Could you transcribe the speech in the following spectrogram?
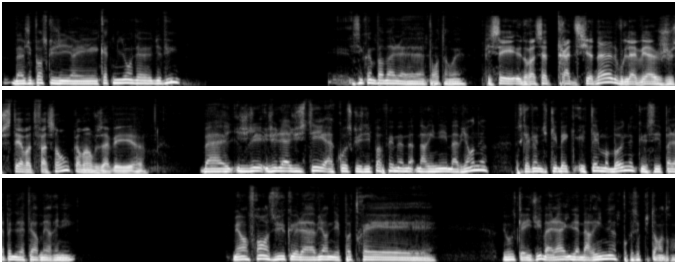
Ben, je pense que j'ai dans les 4 millions de, de vues. C'est quand même pas mal euh, important, ouais. Puis c'est une recette traditionnelle, vous l'avez ajustée à votre façon? Comment vous avez... euh, Ben, je l'ai, ajusté à cause que je n'ai pas fait ma- mariner ma viande, parce que la viande du Québec est tellement bonne que c'est pas la peine de la faire mariner. Mais en France, vu que la viande n'est pas très de haute qualité, ben là, il la marine pour que ce soit plus tendre.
